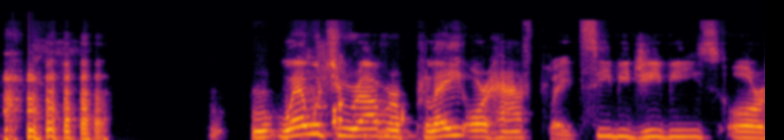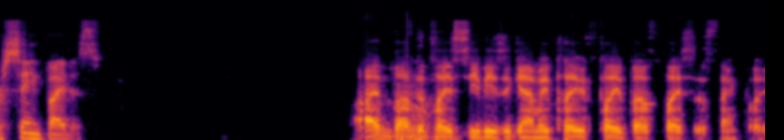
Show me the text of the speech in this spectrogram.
Where would you rather play or have played? CBGBs or St. Vitus? I'd love to play CBs again. We played played both places, thankfully.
